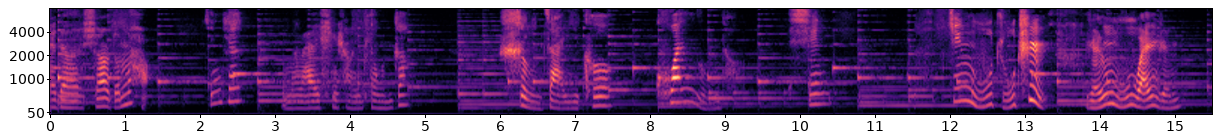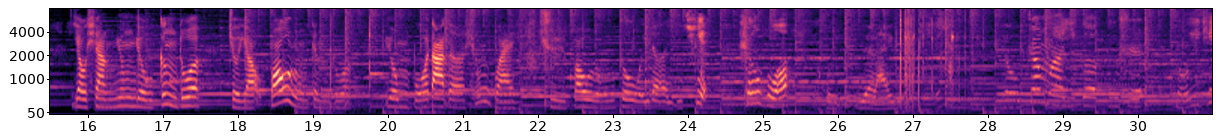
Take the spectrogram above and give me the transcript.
爱的小耳朵们好，今天我们来欣赏一篇文章，《胜在一颗宽容的心》。金无足赤，人无完人。要想拥有更多，就要包容更多，用博大的胸怀去包容周围的一切，生活也会越来越美好。有这么一个：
